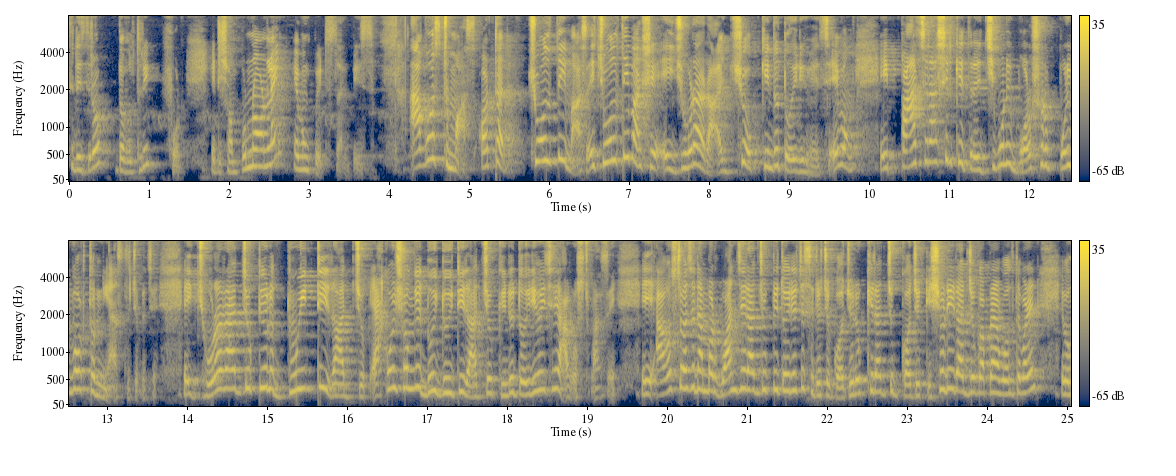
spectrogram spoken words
three zero double three four এটি সম্পূর্ণ অনলাইন এবং পেড সার্ভিস আগস্ট মাস, অর্থাৎ চলতি মাস, এই চলতি মাসে এই জোড়া রাজ্য কিন্তু তৈরি হয়েছে এবং এই পাঁচ রাশির ক্ষেত্রে জীবনে বড়সড় পরিবর্তন নিয়ে আসতে চলেছে। এই জোড়া রাজ্যটি হলো দুইটি রাজ্য একই সঙ্গে দুই, দুইটি রাজ্য কিন্তু তৈরি হয়েছে আগস্ট মাসে। এই আগস্ট মাসে নাম্বার ওয়ান যে রাজ্যটি তৈরি হচ্ছে, সেটি হচ্ছে গজলক্ষ্মী রাজ্য, গজকেশরী রাজ্য আপনারা বলতে পারেন। এবং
